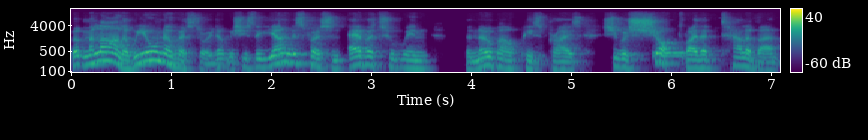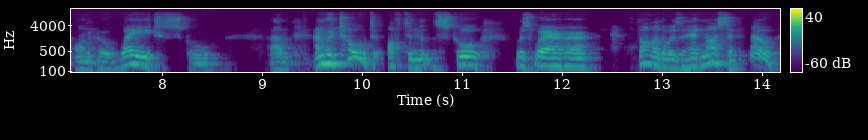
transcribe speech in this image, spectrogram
but Malala, we all know her story, don't we? She's the youngest person ever to win the Nobel Peace Prize. She was shot by the Taliban on her way to school. Um, and we're told often that the school was where her father was the headmaster. No,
